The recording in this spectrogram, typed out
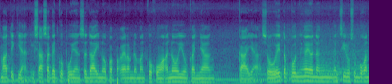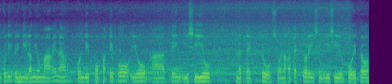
matik yan. Isasagad ko po yan sa dyno, papakiramdaman ko kung ano yung kanyang kaya. So ito po ngayon ang, ang sinusubukan ko dito, hindi lang yung makina, kundi po pati po yung ating ECU na Tech 2. So naka Tech 2 Racing ECU po ito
